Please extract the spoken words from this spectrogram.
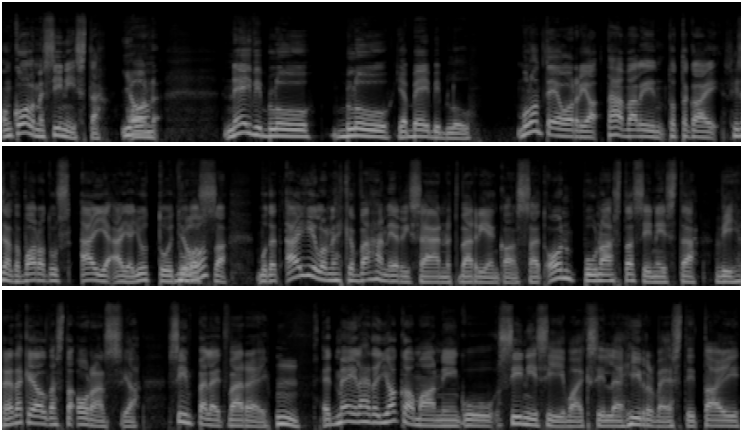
on kolme sinistä. Joo. On navy blue, blue ja baby blue. Mulla on teoria, tähän väliin totta kai sisältövaroitus, äijä äijä juttui Joo. tulossa, mutta et äijillä on ehkä vähän eri säännöt värien kanssa, että on punasta, sinistä, vihreätä, keltaista, oranssia, simppeleit värejä. Mm. Et me ei lähdetä jakamaan niinku sinisiä vaikka silleen hirveästi tai,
